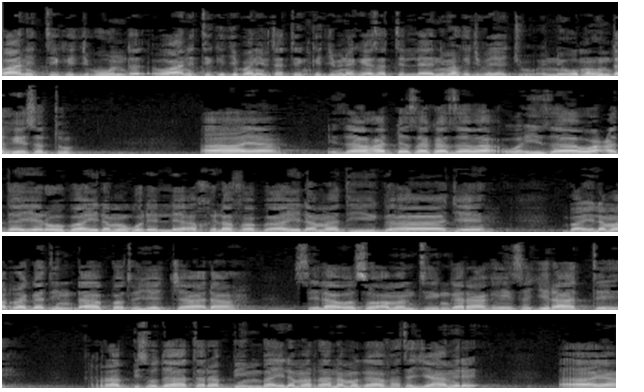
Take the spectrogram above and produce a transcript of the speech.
waan itti kijibaniif tattiin kijibne keessatti illee nima kijiba jechuu inni wama hunda keessattu aaya إذا حدث كذب وإذا وعد يرو بايلما قل اللي أخلف بايلما ديقا جيه baay'ilamarra gadiin dhaabbatu jechaadha silaa osoo amantiin garaa keessa jiraatte rabbi sodaata rabbiin baay'ilamarraa nama gaafata jaamire haaya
